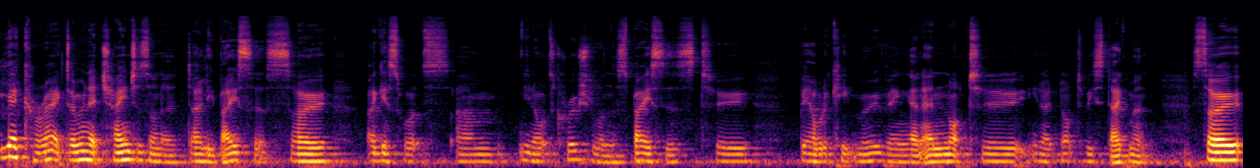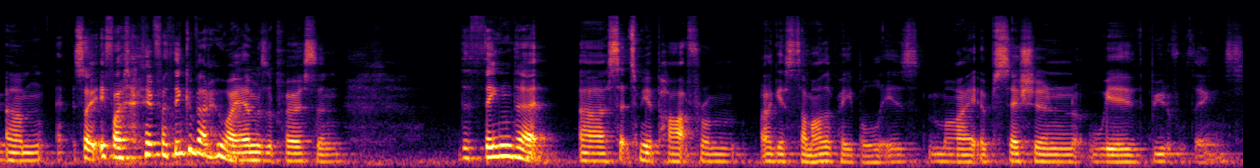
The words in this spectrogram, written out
Yeah, correct. I mean, it changes on a daily basis. So I guess what's um, you know what's crucial in the space is to be able to keep moving and, and not to you know not to be stagnant. So um, so if I if I think about who I am as a person, the thing that uh, sets me apart from I guess some other people is my obsession with beautiful things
